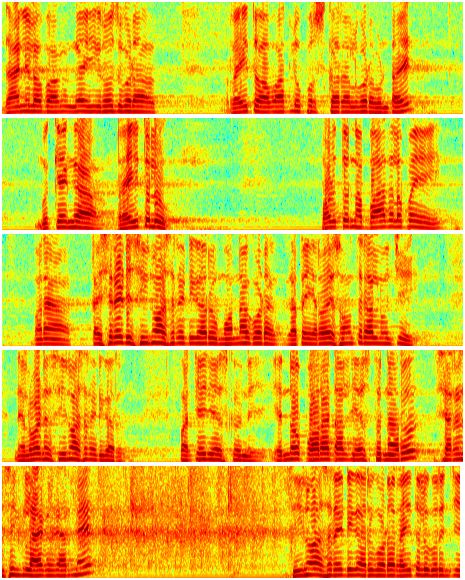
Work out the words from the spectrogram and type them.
దానిలో భాగంగా ఈరోజు కూడా రైతు అవార్డులు పురస్కారాలు కూడా ఉంటాయి. ముఖ్యంగా రైతులు పడుతున్న బాధలపై మన కసిరెడ్డి శ్రీనివాసరెడ్డి గారు మొన్న కూడా గత ఇరవై సంవత్సరాల నుంచి నిలబడిన శ్రీనివాసరెడ్డి గారు పరిచయం చేసుకోండి. ఎన్నో పోరాటాలు చేస్తున్నారు శరణ్ సింగ్ లాగా గారినే. శ్రీనివాసరెడ్డి గారు కూడా రైతుల గురించి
